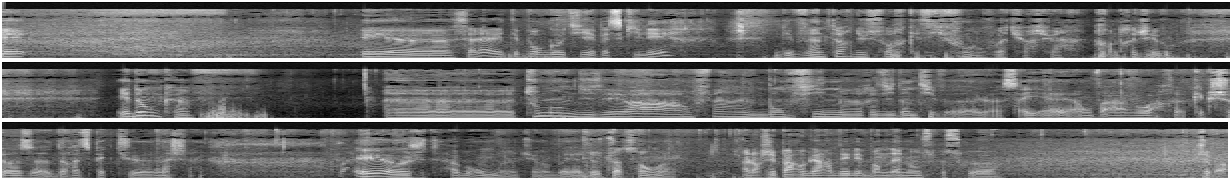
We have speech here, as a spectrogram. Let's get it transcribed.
Et et euh, celle-là, elle était pour Gauthier, parce qu'il est il est 20h du soir, qu'est-ce qu'il fout en voiture celui-là Rentrez chez vous. Et donc, euh, tout le monde disait Ah, enfin, bon film Resident Evil, ça y est, on va avoir quelque chose de respectueux, machin. Et euh, j'étais Ah bon, bah, tiens, bah, de toute façon. euh, alors, j'ai pas regardé les bandes annonces parce que. Je sais pas.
